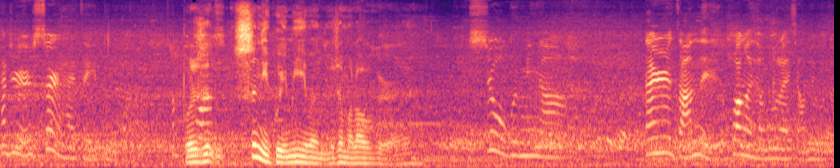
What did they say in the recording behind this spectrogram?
他这人事儿还贼多。不是是你闺蜜吗？你就这么唠嗑但是咱得换个角度来想，对不对？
